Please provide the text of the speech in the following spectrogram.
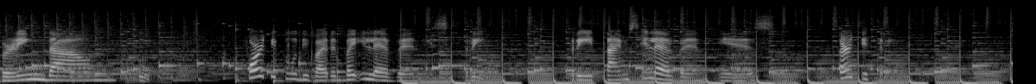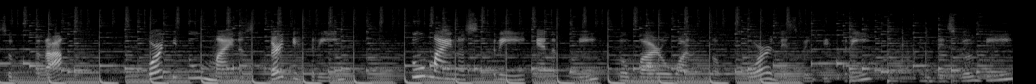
Bring down 2. 42 divided by 11 is 3. 3 times 11 is 33. Subtract 42 minus 33. 2 minus 3 cannot be. So borrow 1 from 4. This will be 3. And this will will be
